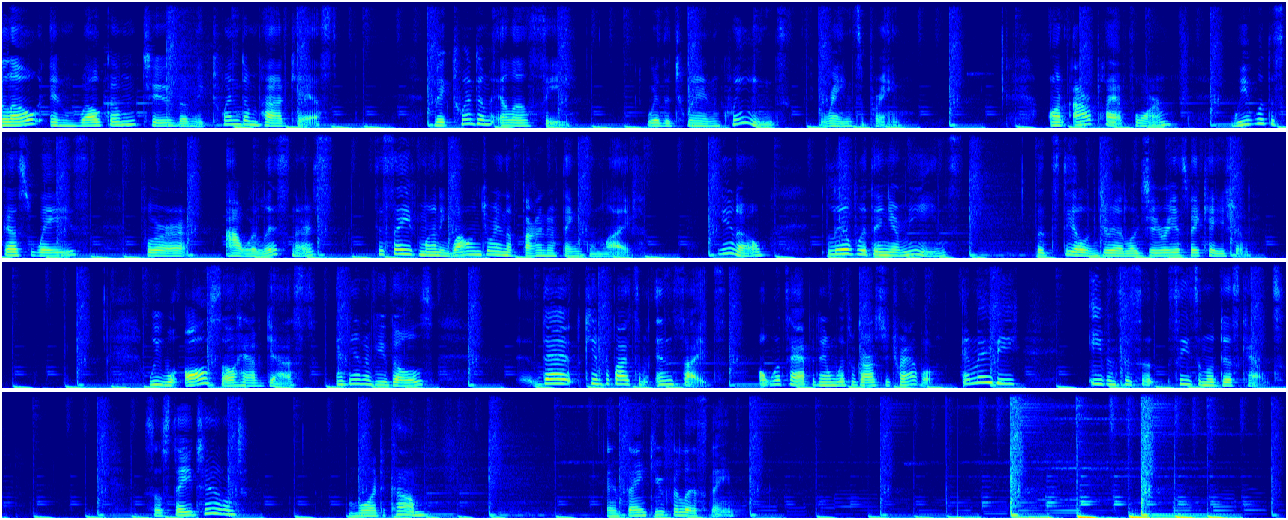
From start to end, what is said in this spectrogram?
Hello and welcome to the McTwindom podcast. McTwindom LLC, where the twin queens reign supreme. On our platform, we will discuss ways for our listeners to save money while enjoying the finer things in life. You know, live within your means, but still enjoy a luxurious vacation. We will also have guests and interview those that can provide some insights on what's happening with regards to travel and maybe even seasonal discounts. So stay tuned. More to come. And thank you for listening.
